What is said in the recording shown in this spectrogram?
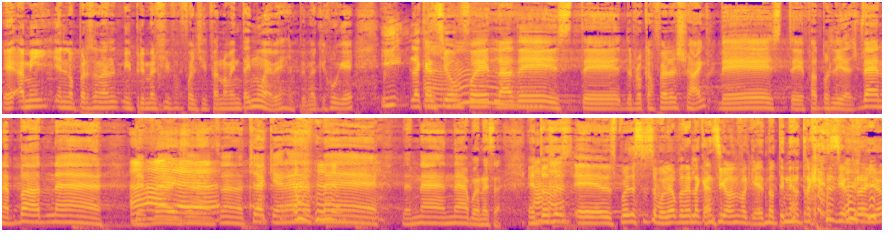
eh, a mí, en lo personal, mi primer FIFA fue el FIFA 99, el primer que jugué. Y la canción fue la de este de Rockefeller Shank, de este Fatboy Ah, Virgins, ya, ya. uh, check it out, man, the na, na. Bueno, esa. Entonces, eh, después de eso se volvió a poner la canción porque no tenía otra canción, creo yo.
